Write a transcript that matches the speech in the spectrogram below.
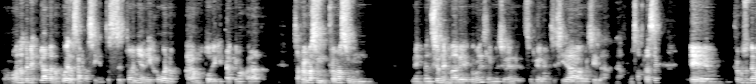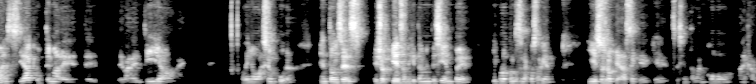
Cuando vos no tenés plata no puedes hacerlo así. Entonces Estonia dijo, bueno, hagamos todo digital que es más barato. O sea, fue más un, fue más un la invención es madre, ¿cómo es? La invención es, surge de la necesidad, o así es la, famosa frase. Eh, más un tema de necesidad que un tema de, de, valentía o de, innovación pura. Entonces, ellos piensan digitalmente siempre y por lo tanto hacen las cosas bien. Y eso es lo que hace que, que se sienta tan cómodo manejar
